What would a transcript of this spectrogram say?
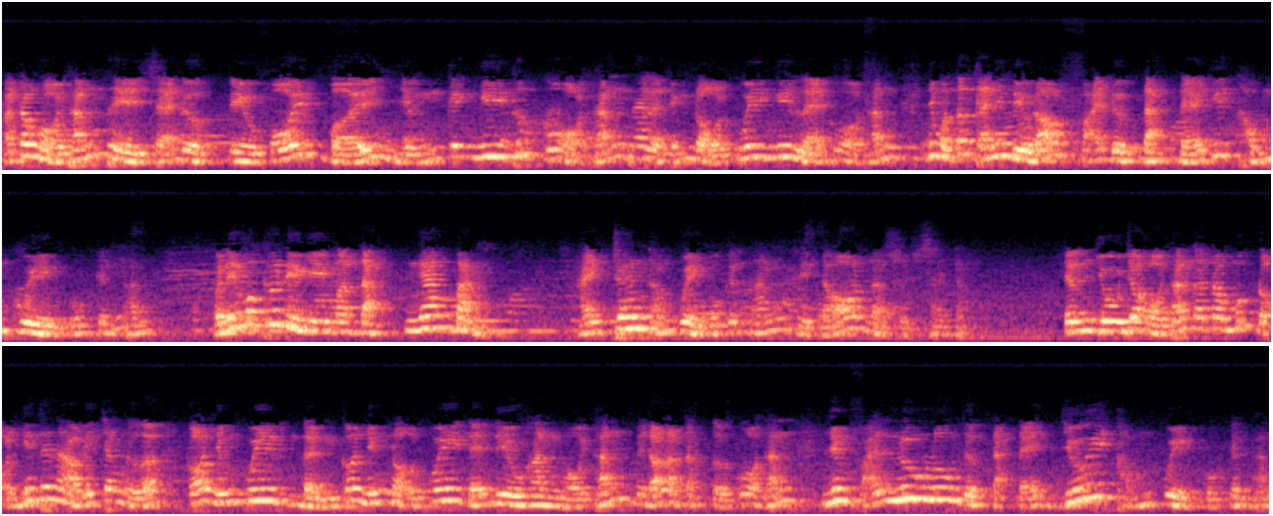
ở trong hội thánh thì sẽ được điều phối bởi những cái nghi thức của hội thánh hay là những nội quy nghi lễ của hội thánh. Nhưng mà tất cả những điều đó phải được đặt để dưới thẩm quyền của kinh thánh. Và nếu bất cứ điều gì mà đặt ngang bằng hay trên thẩm quyền của kinh thánh thì đó là sự sai trật cho nên dù cho hội thánh ở trong mức độ như thế nào đi chăng nữa, có những quy định, có những nội quy để điều hành hội thánh, vì đó là trật tự của hội thánh, nhưng phải luôn luôn được đặt để dưới thẩm quyền của kinh thánh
